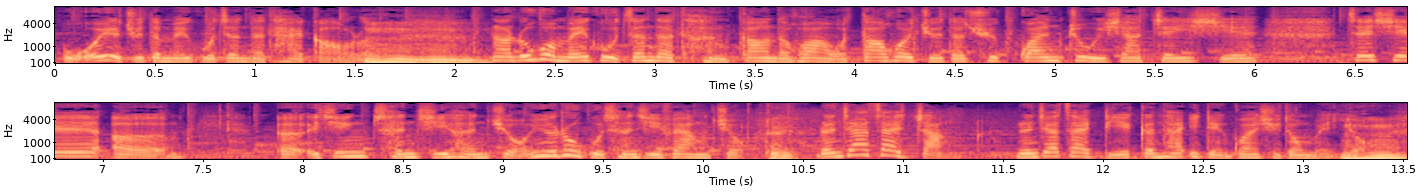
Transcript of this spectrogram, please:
我也觉得美股真的太高了。嗯嗯。那如果美股真的很高的话，我倒会觉得去关注一下这一些，这些呃呃已经沉寂很久，因为入股沉寂非常久。对。人家在涨，人家在跌，跟他一点关系都没有。嗯。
